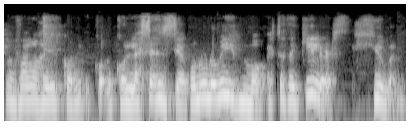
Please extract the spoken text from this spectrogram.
nos vamos a ir con, con la esencia, con uno mismo. Esto es The Killers, Human.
